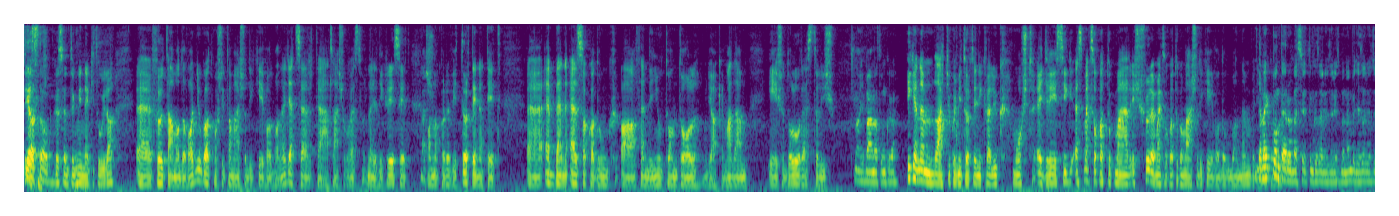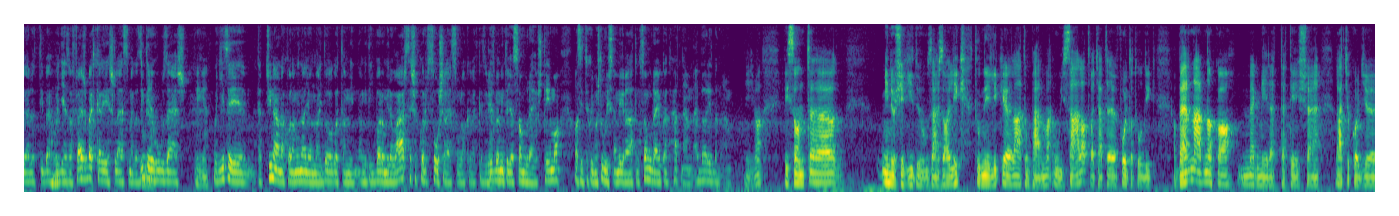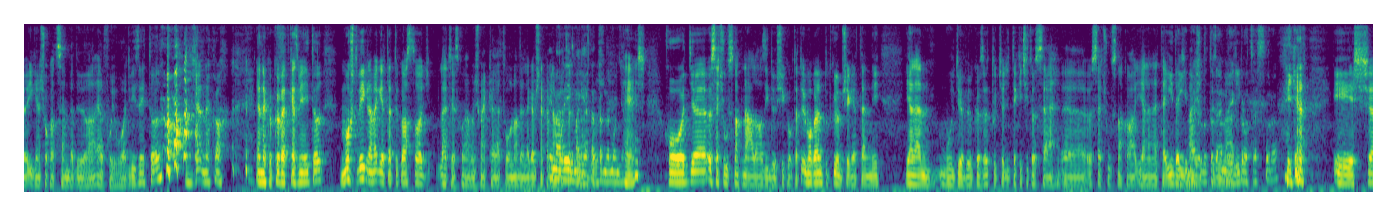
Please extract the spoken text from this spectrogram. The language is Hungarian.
Sziasztok! Köszöntünk mindenkit újra. E, Föltámad a vadnyugat, most itt a második évadban egyszer, tehát lássuk a Westworld negyedik részét, Lássuk. annak a rövid történetét. E, Ebben elszakadunk a Fendi Newtontól, ugye a Madame és a Dolores-től is. Nagy bánatunkra. Igen, nem látjuk, hogy mi történik velük most egy részig. Ezt megszokattuk már, és főleg megszokattuk a második évadokban, nem? Vagy De meg pont erről beszéltünk az előző részben, nem? Vagy az előző előttiben, hogy ez a flashbackelés lesz, meg az időhúzás, Igen. hogy izé, tehát csinálnak valami nagyon nagy dolgot, amit, amit így baromira vársz, és akkor szó se lesz róla a következő részben, mint hogy a szamurájos téma. Azt hittük, hogy most úristen végre látunk szamurájokat, hát nem, ebben a részben nem. Így van. Viszont eh, minőségi időhúzás zajlik. Tudnélik, eh, látunk pár új szálat, vagy hát eh, folytatódik a Bernardnak a megmérettetése. Látjuk, hogy eh, igen sokat szenvedő a elfolyó agyvizétől, és ennek a, ennek a következményeitől. Most végre megértettük azt, hogy lehet, hogy ez korábban is meg kellett volna, de legalábbis nekem Én nem már volt rég megértettem, de mondja. Helyes, hogy összecsúsznak nála az idősíkok. Tehát ő maga nem tud különbséget tenni jelen múlt jövő között, úgyhogy itt egy kicsit össze, összecsúsznak a jelenetei, de így már Hibásodott az érthetővé válik. emlékprocesszora. Igen, és,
